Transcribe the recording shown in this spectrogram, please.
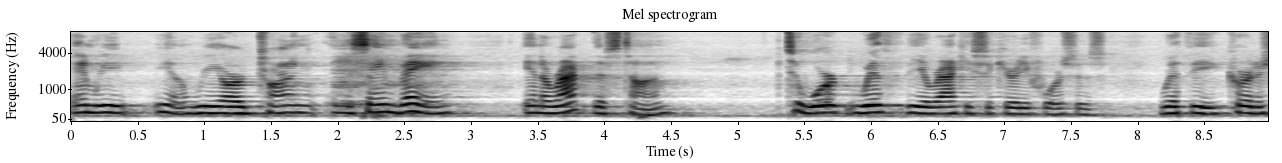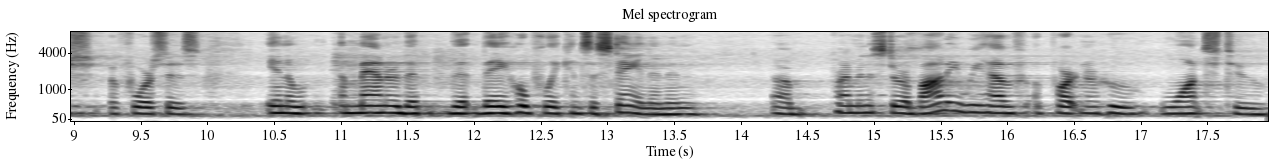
And we, you know, we are trying in the same vein in Iraq this time to work with the Iraqi security forces, with the Kurdish forces, in a, a manner that, that they hopefully can sustain. And in uh, Prime Minister Abadi, we have a partner who wants to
